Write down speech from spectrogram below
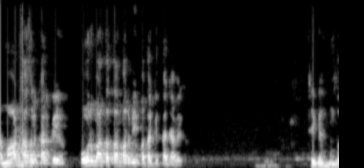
ਰਿਮਾਂਡ ਹਾਸਲ ਕਰਕੇ ਹੋਰ ਵਾਰਦਾਤਾਂ ਬਾਰੇ ਵੀ ਪਤਾ ਕੀਤਾ ਜਾਵੇਗਾ। ਠੀਕ ਹੈ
